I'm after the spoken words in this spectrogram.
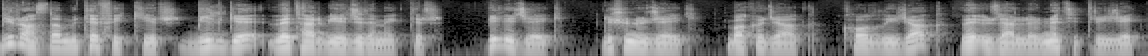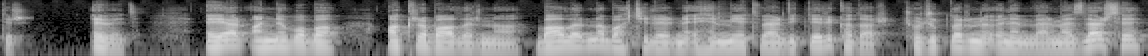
biraz da mütefekkir, bilge ve terbiyeci demektir. Bilecek, düşünecek, bakacak, kollayacak ve üzerlerine titreyecektir. Evet, eğer anne baba akrabalarına, bağlarına, bahçelerine ehemmiyet verdikleri kadar çocuklarına önem vermezlerse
